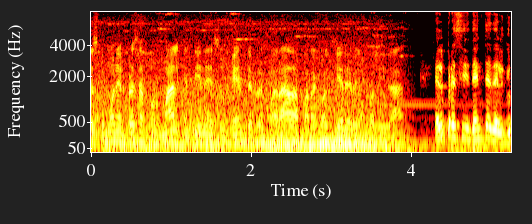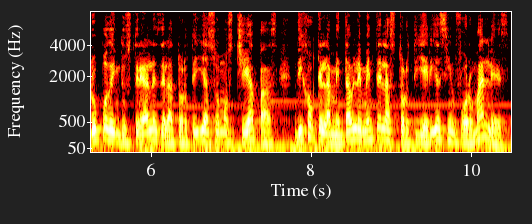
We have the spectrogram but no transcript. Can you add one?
es como una empresa formal que tiene su gente preparada para cualquier eventualidad. El presidente del grupo de industriales de la tortilla Somos Chiapas dijo que lamentablemente las tortillerías informales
